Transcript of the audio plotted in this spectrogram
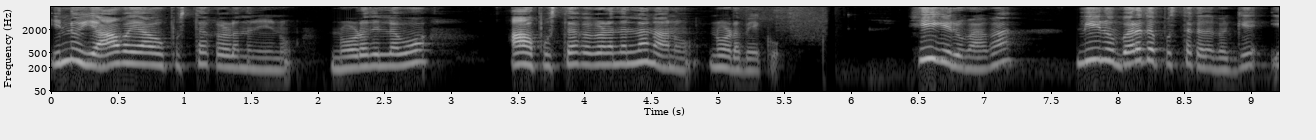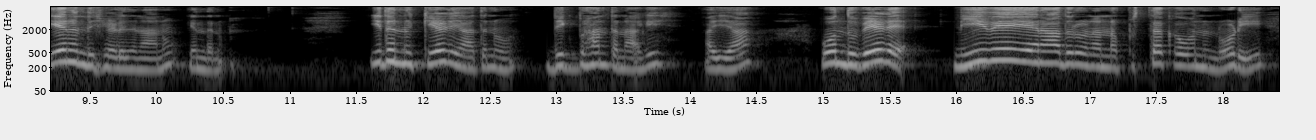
ಇನ್ನು ಯಾವ ಯಾವ ಪುಸ್ತಕಗಳನ್ನು ನೀನು ನೋಡಲಿಲ್ಲವೋ ಆ ಪುಸ್ತಕಗಳನ್ನೆಲ್ಲ ನಾನು ನೋಡಬೇಕು. ಹೀಗಿರುವಾಗ ನೀನು ಬರೆದ ಪುಸ್ತಕದ ಬಗ್ಗೆ ಏನೆಂದು ಹೇಳಿದೆ ನಾನು ಎಂದನು. ಇದನ್ನು ಕೇಳಿ ಆತನು ದಿಗ್ಭ್ರಾಂತನಾಗಿ, ಅಯ್ಯ, ಒಂದು ವೇಳೆ ನೀವೇ ಏನಾದರೂ ನನ್ನ ಪುಸ್ತಕವನ್ನು ನೋಡಿ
